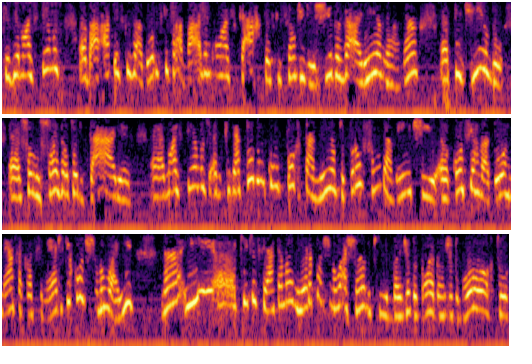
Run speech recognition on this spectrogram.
Quer dizer, nós temos, uh, há pesquisadores que trabalham com as cartas que são dirigidas à arena, né? Uh, pedindo soluções autoritárias, é, nós temos é, que dar todo um comportamento profundamente é, conservador nessa classe média que continua aí, né? E é, que de certa maneira continua achando que bandido bom é bandido morto,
